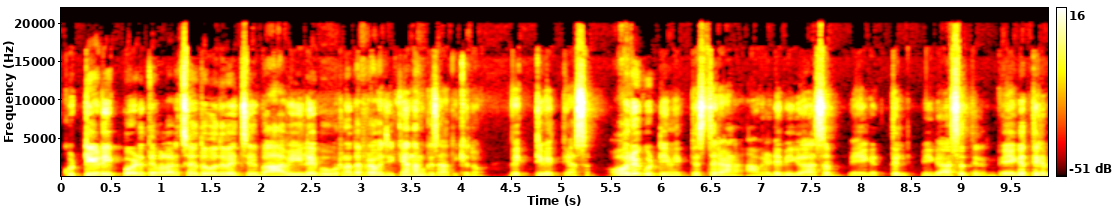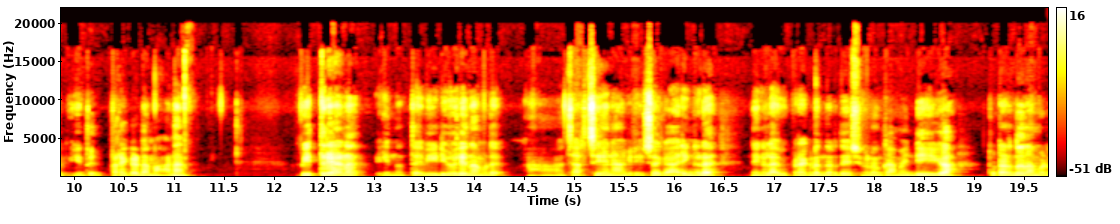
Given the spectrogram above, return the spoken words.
കുട്ടിയുടെ ഇപ്പോഴത്തെ വളർച്ചാതോത് വെച്ച് ഭാവിയിലെ പൂർണത പ്രവചിക്കാൻ നമുക്ക് സാധിക്കുന്നു. വ്യക്തി വ്യത്യാസം. ഓരോ കുട്ടിയും വ്യത്യസ്തരാണ്. അവരുടെ വികാസം വേഗത്തിൽ വികാസത്തിലും വേഗത്തിലും ഇത് പ്രകടമാണ്. അപ്പോൾ ഇത്രയാണ് ഇന്നത്തെ വീഡിയോയിൽ നമ്മൾ ചർച്ച ചെയ്യാൻ ആഗ്രഹിച്ച കാര്യങ്ങൾ നിങ്ങളുടെ അഭിപ്രായങ്ങളും നിർദ്ദേശങ്ങളും കമന്റ് ചെയ്യുക. തുടർന്ന് നമ്മൾ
